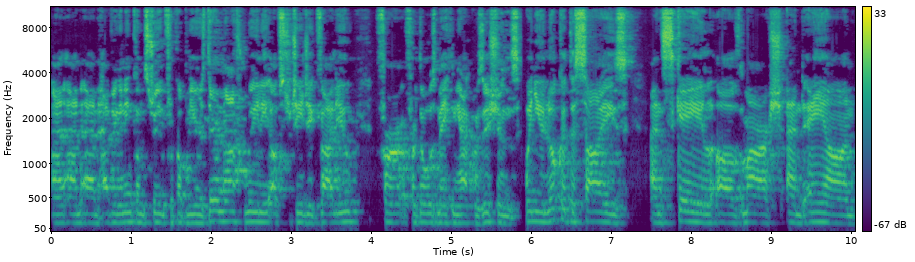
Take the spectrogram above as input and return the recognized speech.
and, and, and, having an income stream for a couple of years, they're not really of strategic value for, for those making acquisitions. When you look at the size and scale of Marsh and Aon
